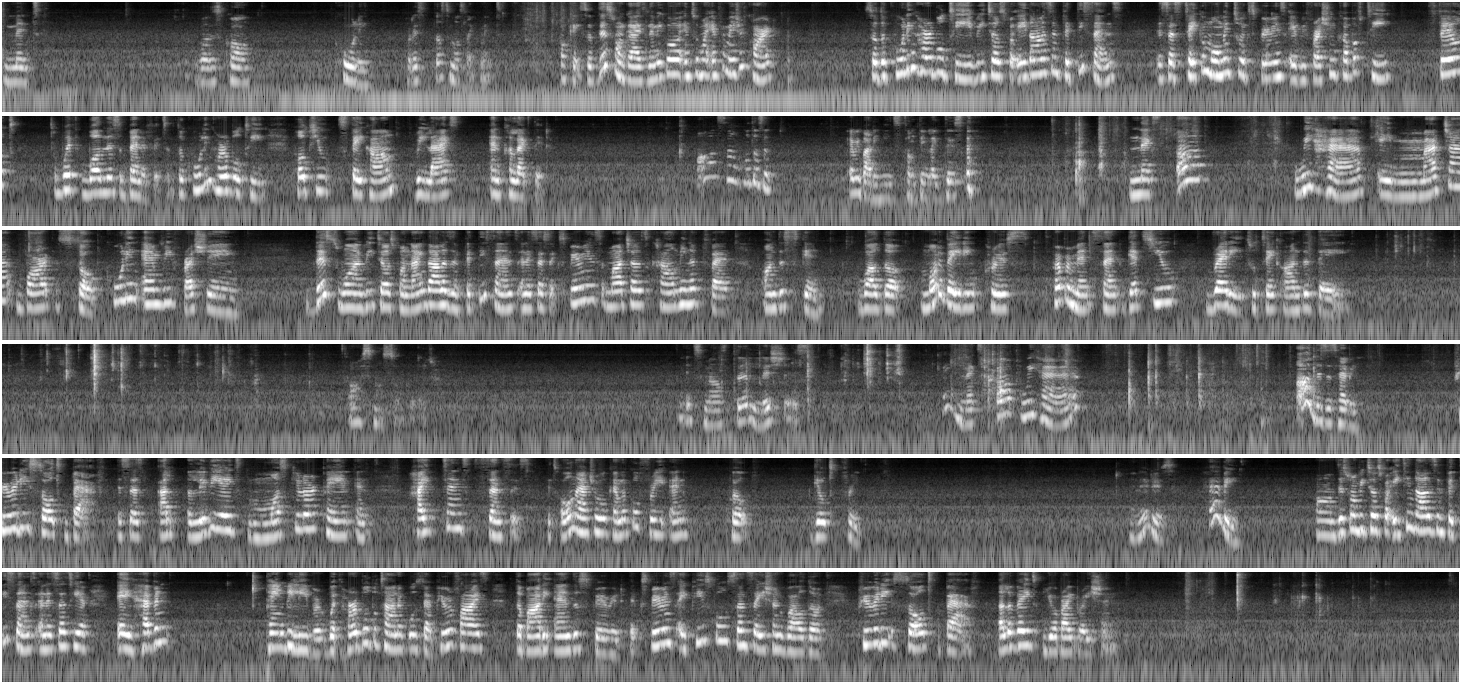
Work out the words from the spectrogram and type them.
mint. What is called cooling. But it does smells like mint. Okay, so this one, guys, let me go into my information card. So the Cooling Herbal Tea retails for $8.50. It says, take a moment to experience a refreshing cup of tea filled with wellness benefits. The Cooling Herbal Tea helps you stay calm, relaxed, and collected. Awesome. Who doesn't? Everybody needs something like this. Next up, we have a matcha bar soap, cooling and refreshing. This one retails for $9.50 and it says experience matcha's calming effect on the skin, while the motivating crisp peppermint scent gets you ready to take on the day. Oh, it smells so It smells delicious. Okay, next up we have, oh, this is heavy. Purity Salt Bath. It says alleviates muscular pain and heightens senses. It's all natural, chemical free, and quilt guilt free. And it is heavy. Um, this one retails for $18.50 and it says here a heaven pain reliever with herbal botanicals that purifies the body and the spirit. Experience a peaceful sensation while the Purity Salt Bath elevates your vibration.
